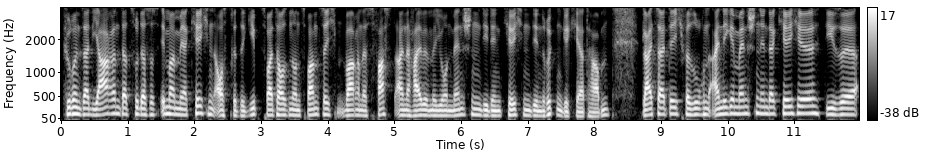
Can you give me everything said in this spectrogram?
führen seit Jahren dazu, dass es immer mehr Kirchenaustritte gibt. 2020 waren es fast eine halbe Million Menschen, die den Kirchen den Rücken gekehrt haben. Gleichzeitig versuchen einige Menschen in der Kirche, diese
